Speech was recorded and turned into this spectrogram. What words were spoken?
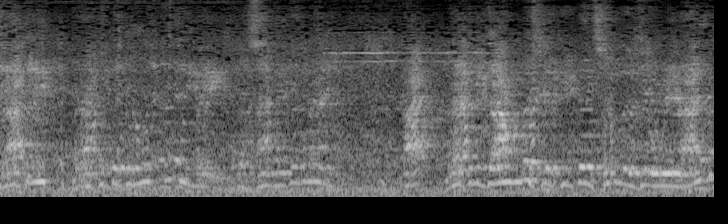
रात्री ते गमत करेल बरे सांगायचं नाही रात्री जाऊन बसले कीर्तन सुरू जेवढे आले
